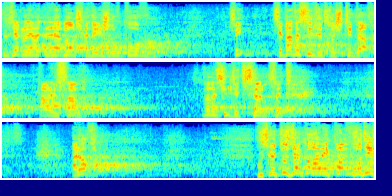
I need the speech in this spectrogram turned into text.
de, faire la, manche à des gens pauvres. C'est c'est pas facile d'être rejeté par par les femmes. Pas facile d'être seul en fait. Alors, vous serez tous d'accord avec moi pour dire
